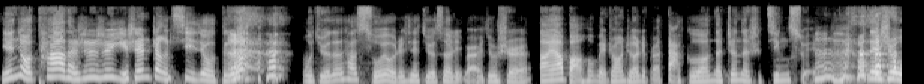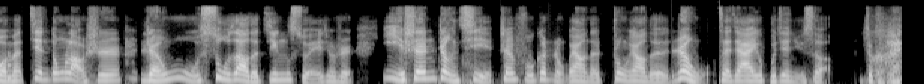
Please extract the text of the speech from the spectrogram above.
您就踏踏实实一身正气就得。我觉得他所有这些角色里边，就是《琅琊榜》和《伪装者》里边大哥，那真的是精髓，嗯，那是我们靳东老师人物塑造的精髓，就是一身正气，身负各种各样的重要的任务，再加一个不近女色。就可以，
